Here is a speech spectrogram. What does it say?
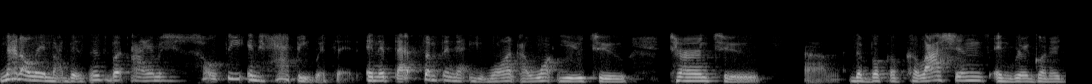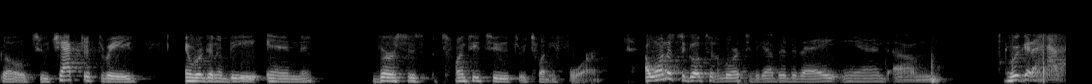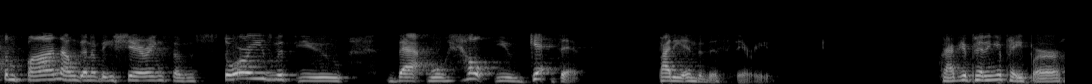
not only in my business, but I am healthy and happy with it. And if that's something that you want, I want you to turn to um, the book of Colossians, and we're going to go to chapter 3, and we're going to be in verses 22 through 24. I want us to go to the Lord together today, and um, we're going to have some fun. I'm going to be sharing some stories with you that will help you get this by the end of this series grab your pen and your paper,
